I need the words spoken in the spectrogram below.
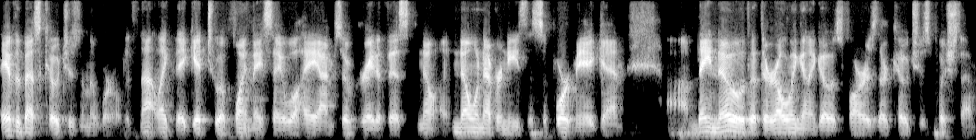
they have the best coaches in the world. It's not like they get to a point they say, "Well, hey, I'm so great at this. No, no one ever needs to support me again." Um, they know that they're only going to go as far as their coaches push them,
